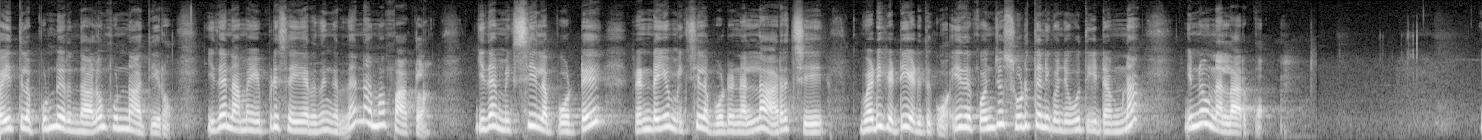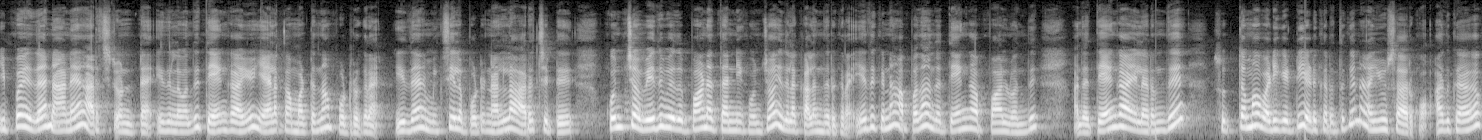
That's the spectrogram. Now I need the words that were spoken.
வயிற்றில் புண்ணு இருந்தாலும் புண்ணு ஆற்றிரும் இதை நம்ம எப்படி செய்கிறதுங்கிறத நம்ம பார்க்கலாம். இதை மிக்சியில் போட்டு ரெண்டையும் மிக்சியில் போட்டு நல்லா அரைச்சி வடிகட்டி எடுத்துக்குவோம். இதை கொஞ்சம் சுடு தண்ணி கொஞ்சம் ஊற்றிக்கிட்டோம்னா இன்னும் நல்லாயிருக்கும். இப்போ இதை நான் அரைச்சிட்டு வந்துட்டேன். இதில் வந்து தேங்காயும் ஏலக்காய் மட்டும்தான் போட்டிருக்கிறேன். இதை மிக்சியில் போட்டு நல்லா அரைச்சிட்டு கொஞ்சம் வெது வெதுப்பான தண்ணி கொஞ்சம் இதில் கலந்துருக்கிறேன். எதுக்குன்னா அப்போ தான் அந்த தேங்காய் பால் வந்து அந்த தேங்காயிலேருந்து சுத்தமாக வடிகட்டி எடுக்கிறதுக்கு நான் யூஸாக இருக்கும். அதுக்காக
